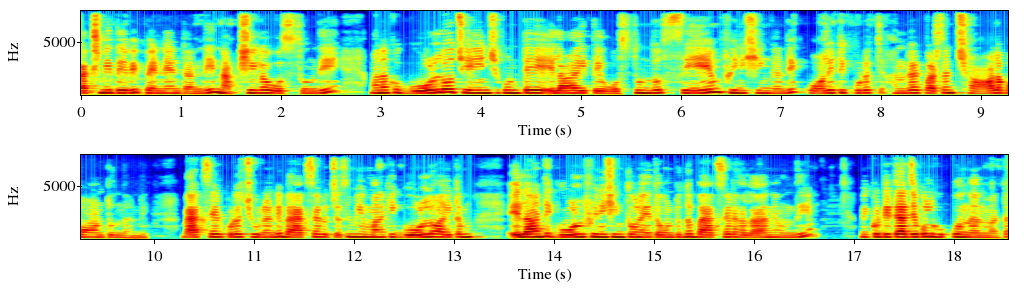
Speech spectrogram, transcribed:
లక్ష్మీదేవి పెండెంట్ అండి నక్షిలో వస్తుంది. మనకు గోల్డ్లో చేయించుకుంటే ఎలా అయితే వస్తుందో సేమ్ ఫినిషింగ్ అండి. క్వాలిటీ కూడా హండ్రెడ్ పర్సెంట్ చాలా బాగుంటుందండి. బ్యాక్ సైడ్ కూడా చూడండి. బ్యాక్ సైడ్ వచ్చేసి మేము మనకి గోల్డ్లో ఐటమ్ ఎలాంటి గోల్డ్ ఫినిషింగ్తోనైతే ఉంటుందో బ్యాక్ సైడ్ అలానే ఉంది. మీకు డిటాచబుల్ హుక్ ఉందనమాట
